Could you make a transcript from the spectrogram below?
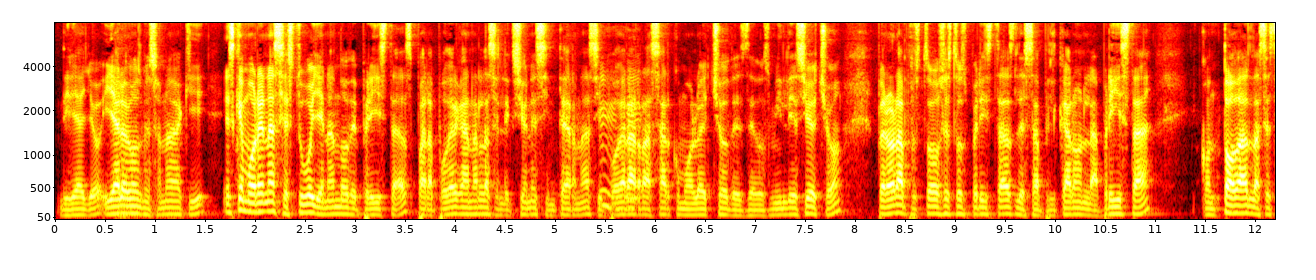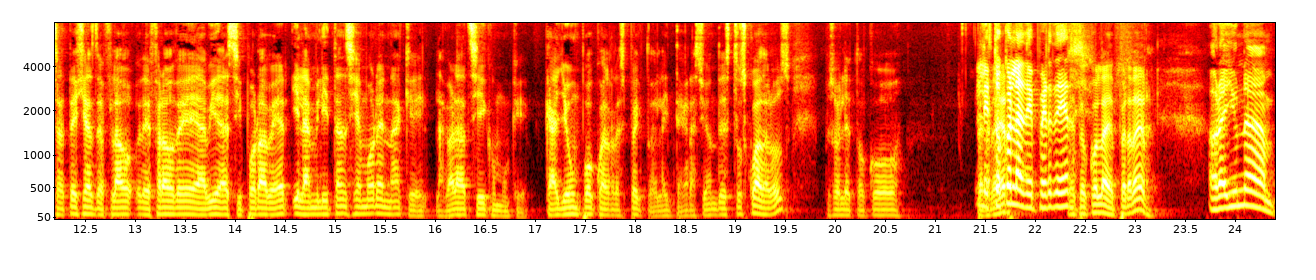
diría yo, y ya lo hemos mencionado aquí, es que Morena se estuvo llenando de peristas para poder ganar las elecciones internas y poder arrasar como lo ha hecho desde 2018, pero ahora pues todos estos peristas les aplicaron la prista con todas las estrategias de, de fraude habidas y por haber, y la militancia morena, que la verdad sí como que cayó un poco al respecto de la integración de estos cuadros, pues hoy le tocó... Le tocó la de perder. Le tocó la de perder. Ahora hay una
